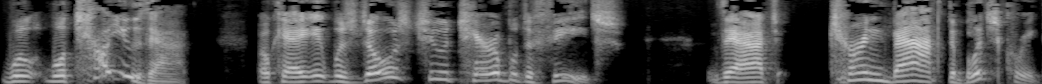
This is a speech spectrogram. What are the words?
will, will tell you that. Okay. It was those two terrible defeats that turned back the Blitzkrieg.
